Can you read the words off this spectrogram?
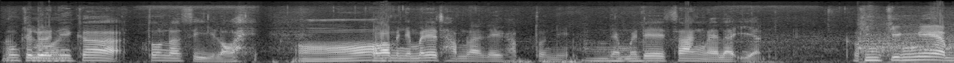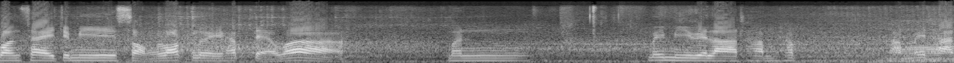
หลักร้อยม่วงเจริญนี่ก็ต้นละสี่ร้อยอ๋อ เพราะว่ามันยังไม่ได้ทำอะไรเลยครับต้นนี้อืม ยังไม่ได้สร้างรายละเอียด จริงๆ เนี่ยบอนไซจะมี 2 ล็อกเลยครับ แต่ว่ามันไม่มีเวลาทำครับทำไม่ทัน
